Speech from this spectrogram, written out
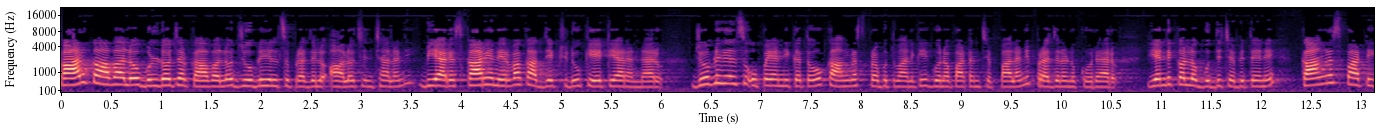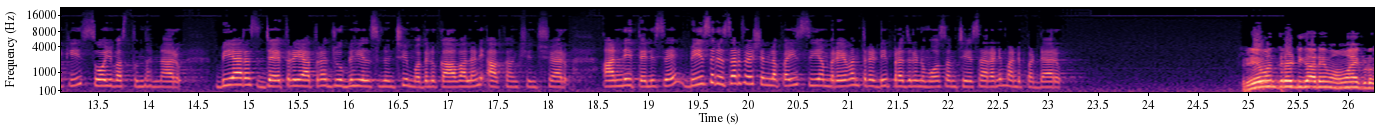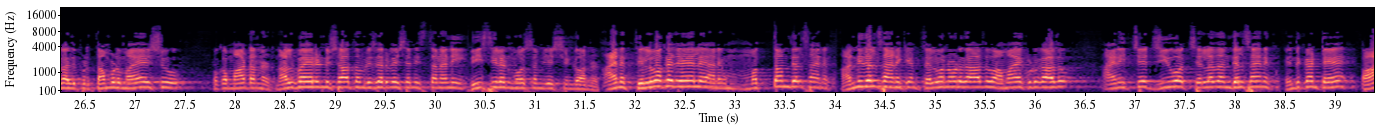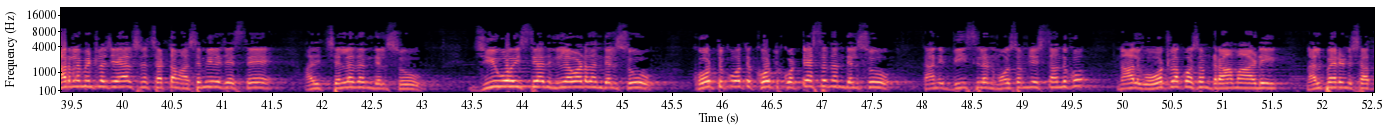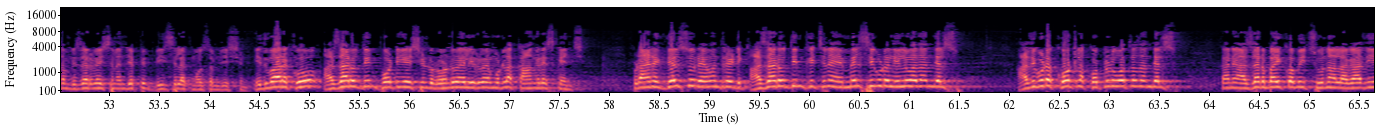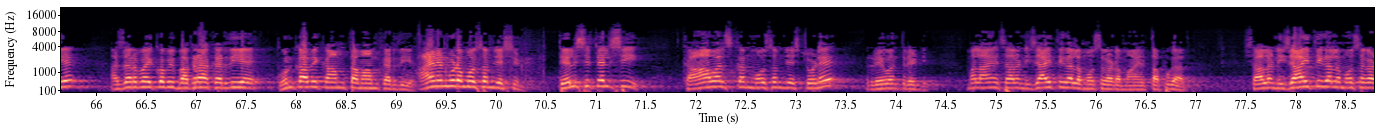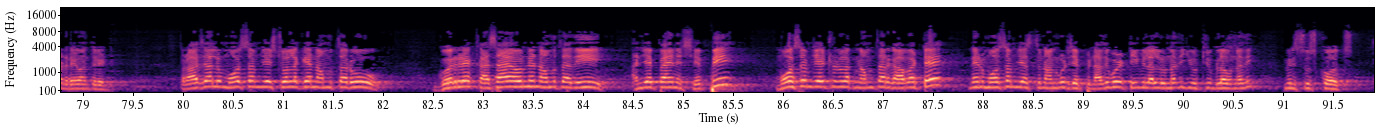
Car కావాలో bulldozer కావాలో జూబ్లీహిల్స్ ప్రజలు ఆలోచించాలని బీఆర్ఎస్ కార్యనిర్వాహక అధ్యక్షుడు కేటీఆర్ అన్నారు. జూబ్లీహిల్స్ ఉప ఎన్నికతో కాంగ్రెస్ ప్రభుత్వానికి గుణపాఠం చెప్పాలని ప్రజలను కోరారు. ఎన్నికల్లో బుద్ధి చెబితేనే కాంగ్రెస్ పార్టీకి సోయి వస్తుందన్నారు. బీఆర్ఎస్ జైత్రయాత్ర జూబ్లీహిల్స్ నుంచి మొదలు కావాలని ఆకాంక్షించారు. అన్నీ తెలిసే బీసీ రిజర్వేషన్లపై సీఎం రేవంత్ రెడ్డి ప్రజలను మోసం చేశారని మండిపడ్డారు. రేవంత్ రెడ్డి గారేమో అమాయకుడు కాదు. ఇప్పుడు తమ్ముడు మహేష్ ఒక మాట అన్నాడు. నలభై రెండు శాతం రిజర్వేషన్ ఇస్తానని బీసీలను మోసం చేసిండు అన్నాడు. ఆయన తెలియక చేయలే. ఆయన మొత్తం తెలుసు ఆయనకు. అన్ని తెలుసు ఆయనకేం తెలివనోడు కాదు అమాయకుడు కాదు. ఆయన ఇచ్చే జీవో చెల్లదని తెలుసు ఆయనకు. ఎందుకంటే పార్లమెంట్లో చేయాల్సిన చట్టం అసెంబ్లీలో చేస్తే అది చెల్లదని తెలుసు. జీవో ఇస్తే అది నిలబడదని తెలుసు. కోర్టుకు పోతే కోర్టు కొట్టేస్తుందని తెలుసు కానీ బీసీలను మోసం చేసినందుకు నాలుగు ఓట్ల కోసం డ్రామా ఆడి నలభై రెండు శాతం రిజర్వేషన్ అని చెప్పి బీసీలకు మోసం చేసిండు. ఇది వరకు అజారుద్దీన్ పోటీ చేసిండు రెండు వేల ఇరవై మూడులో కాంగ్రెస్ కెంచి ఇప్పుడు ఆయనకు తెలుసు రేవంత్ రెడ్డికి అజారుద్దీన్కి ఇచ్చిన ఎమ్మెల్సీ కూడా నిలవదని తెలుసు. అది కూడా కోట్ల కొట్టుడు పోతుందని తెలుసు. కానీ అజర్ భాయ్ కో చూనా లగాదియే అజర్ బక్రా కర్దియే ఉన్కా కామ్ తమాం కర్దియే. ఆయనను కూడా మోసం చేసిండు. తెలిసి తెలిసి కావలసుకొని మోసం చేసేటోడే రేవంత్ రెడ్డి. మళ్ళీ ఆయన చాలా నిజాయితీ గల మోసగాడు ఆయన తప్పు కాదు. చాలా నిజాయితీ గల మోసగాడు రేవంత్ రెడ్డి. ప్రజలు మోసం చేసే వాళ్ళకే నమ్ముతారు. గొర్రె కషాయాన్ని నమ్ముతుంది అని చెప్పి ఆయన చెప్పి మోసం చేసేటోళ్ళకి నమ్ముతారు కాబట్టే నేను మోసం చేస్తున్నాను కూడా చెప్పిండు. అది కూడా టీవీలలో ఉన్నది యూట్యూబ్లో ఉన్నది. మీరు చూసుకోవచ్చు.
